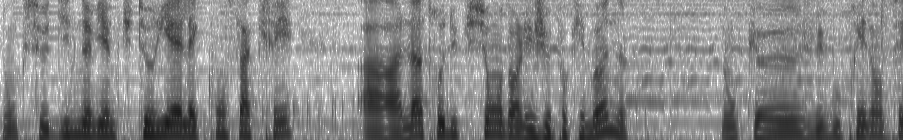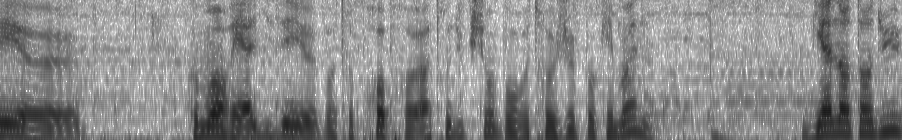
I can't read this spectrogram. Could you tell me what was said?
Donc ce 19e tutoriel est consacré à l'introduction dans les jeux Pokémon. Donc euh, je vais vous présenter euh, comment réaliser euh, votre propre introduction pour votre jeu Pokémon. Bien entendu,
